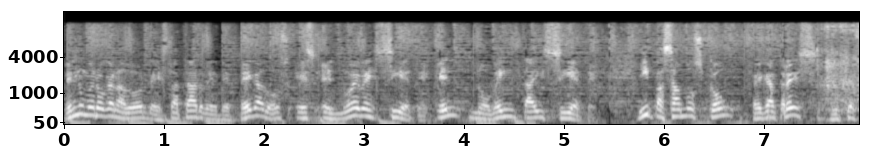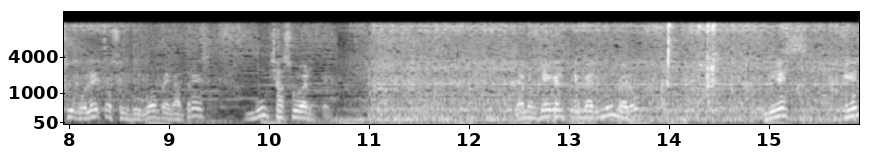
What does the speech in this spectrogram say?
El número ganador de esta tarde de Pega 2 es el 97, el 97. Y pasamos con Pega 3. Busque su boleto si jugó Pega 3. Mucha suerte. Ya nos llega el primer número y es el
